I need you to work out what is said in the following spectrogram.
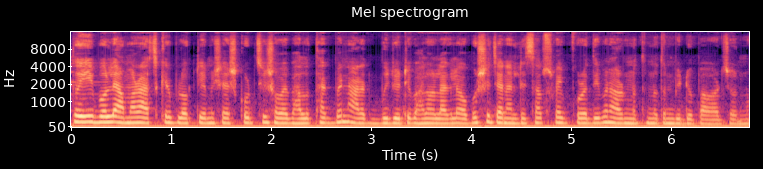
তো এই বলে আমার আজকের ব্লগটি আমি শেষ করছি। সবাই ভালো থাকবেন আর ভিডিওটি ভালো লাগলে অবশ্যই চ্যানেলটি সাবস্ক্রাইব করে দিবেন আর নতুন নতুন ভিডিও পাওয়ার জন্য।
